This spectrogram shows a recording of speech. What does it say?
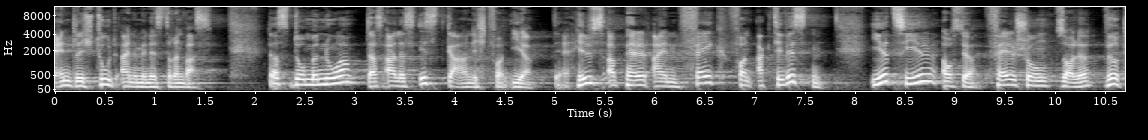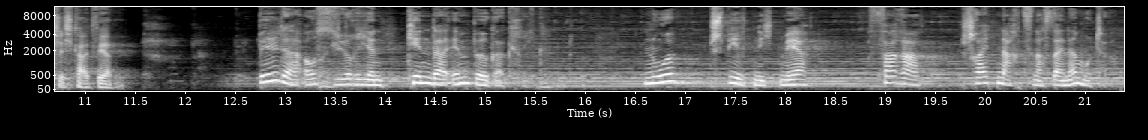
endlich tut eine Ministerin was. Das Dumme nur, das alles ist gar nicht von ihr. Der Hilfsappell ein Fake von Aktivisten. Ihr Ziel aus der Fälschung solle Wirklichkeit werden. Bilder aus Syrien, Kinder im Bürgerkrieg. Nur spielt nicht mehr. Farah schreit nachts nach seiner Mutter.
